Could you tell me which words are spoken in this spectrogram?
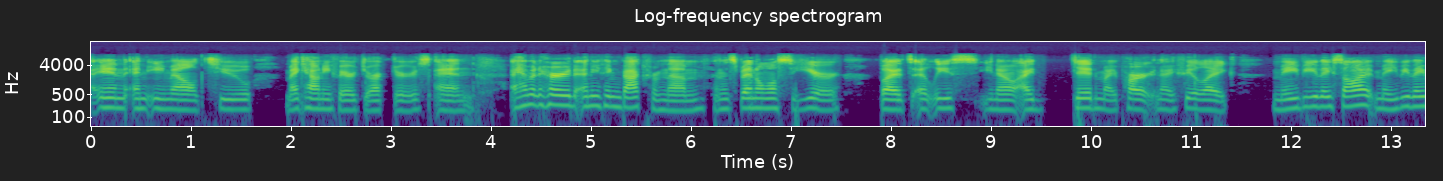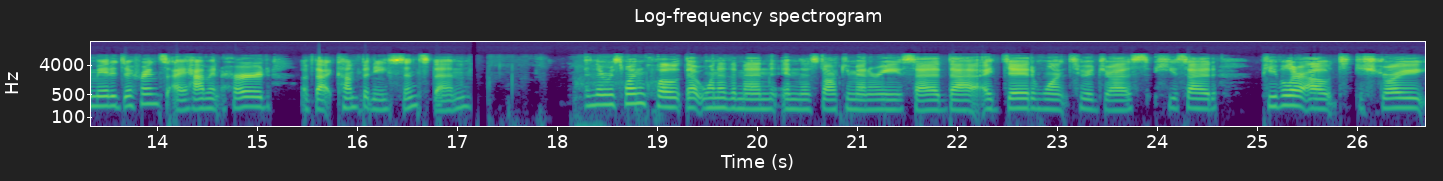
in an email to my county fair directors and I haven't heard anything back from them and it's been almost a year, but at least, you know, I did my part and I feel like maybe they saw it, maybe they made a difference. I haven't heard of that company since then. And there was one quote that one of the men in this documentary said that I did want to address. He said, People are out to destroy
